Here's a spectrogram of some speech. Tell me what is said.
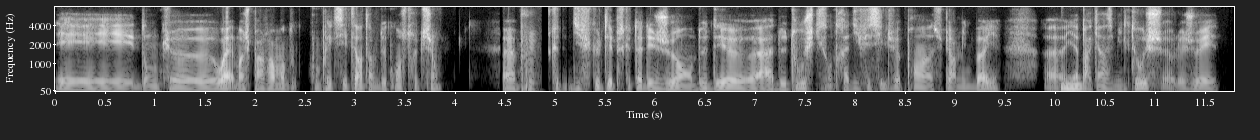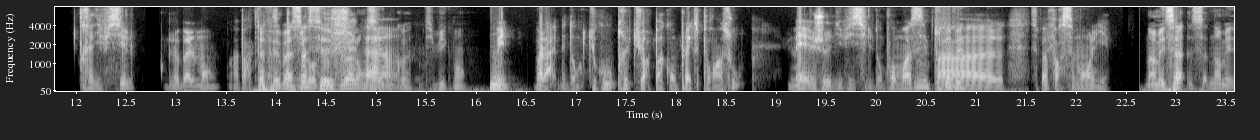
et donc, euh, ouais, moi je parle vraiment de complexité en termes de construction. Euh, plus que de difficulté, parce que tu as des jeux en 2D euh, à deux touches qui sont très difficiles. Tu vas prendre un Super Meat Boy, il n'y a mhm. pas 15 000 touches, le jeu est très difficile globalement. À partir Tout à fait, bah ça c'est jeu à l'ancienne, quoi, typiquement. Oui, voilà, mais donc du coup, structure pas complexe pour un sou, mais jeu difficile. Donc pour moi, c'est mmh, pas, c'est pas forcément lié. Non mais ça, non mais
